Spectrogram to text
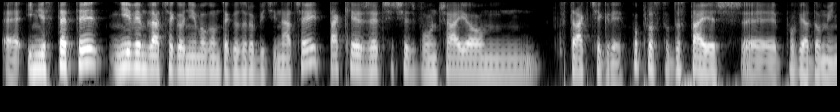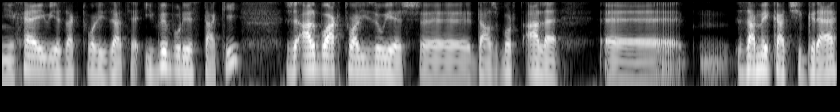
E, I niestety nie wiem, dlaczego nie mogą tego zrobić inaczej. Takie rzeczy się włączają w trakcie gry. Po prostu dostajesz e, powiadomienie, hej, jest aktualizacja. I wybór jest taki, że albo aktualizujesz e, dashboard, ale e, zamyka ci grę.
